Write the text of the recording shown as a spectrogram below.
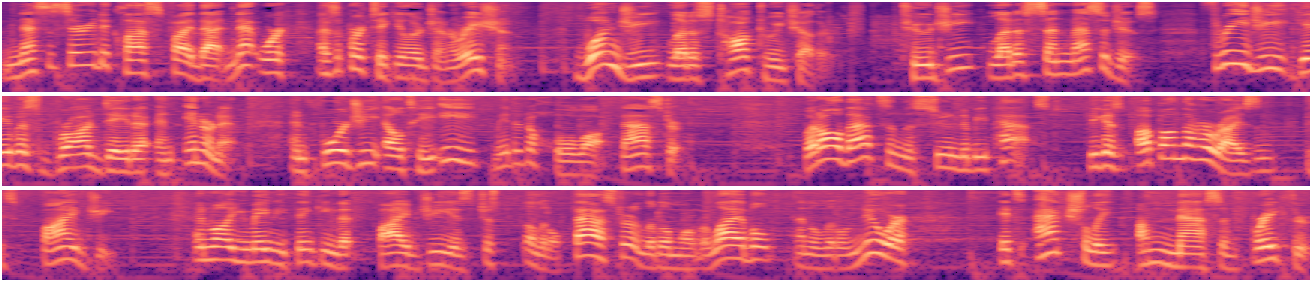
necessary to classify that network as a particular generation. 1G let us talk to each other. 2G let us send messages. 3G gave us broad data and internet, and 4G LTE made it a whole lot faster. But all that's in the soon to be past, because up on the horizon is 5G. And while you may be thinking that 5G is just a little faster, a little more reliable, and a little newer, it's actually a massive breakthrough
